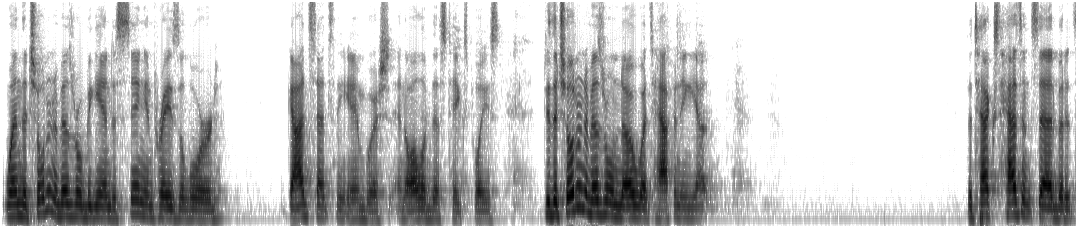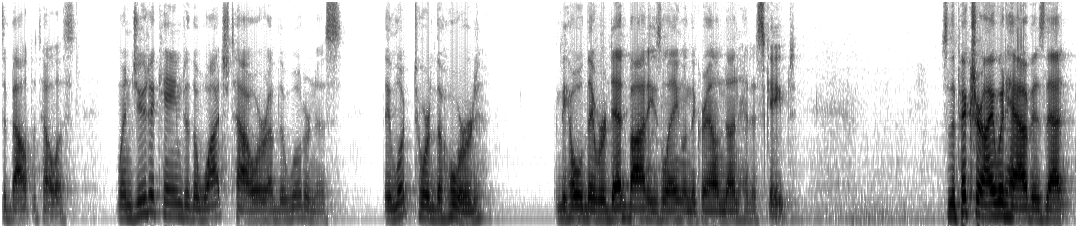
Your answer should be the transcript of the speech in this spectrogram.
When the children of Israel began to sing and praise the Lord, God sets the ambush, and all of this takes place. Do the children of Israel know what's happening yet? The text hasn't said, but it's about to tell us. When Judah came to the watchtower of the wilderness, they looked toward the horde, and behold, they were dead bodies laying on the ground, none had escaped. So the picture I would have is that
